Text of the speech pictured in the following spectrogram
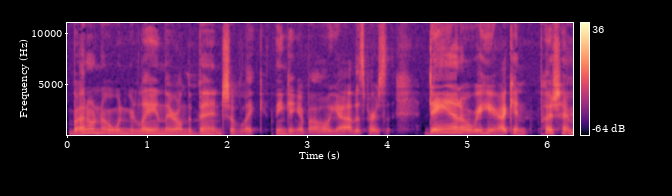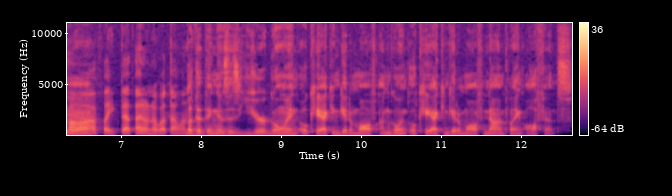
but i don't know when you're laying there on the bench of like thinking about oh yeah this person dan over here i can push him Yeah. off like that i don't know about that one But the thing is, is you're going, okay, I can get him off. I'm going, okay, I can get him off. Now I'm playing offense.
